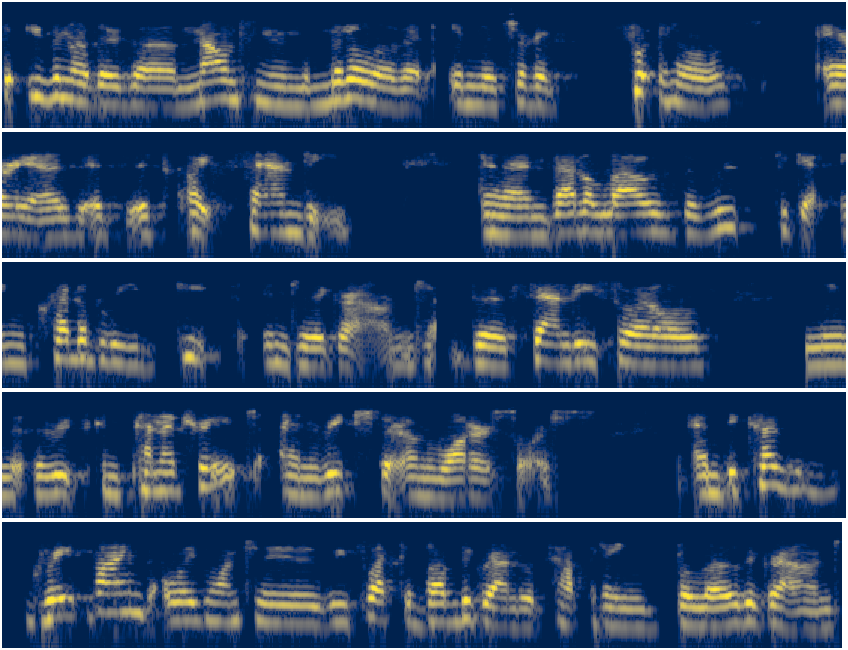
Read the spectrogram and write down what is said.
So even though there's a mountain in the middle of it, in the sort of foothills areas, it's it's quite sandy, and that allows the roots to get incredibly deep into the ground. The sandy soils mean that the roots can penetrate and reach their own water source. And because grapevines always want to reflect above the ground what's happening below the ground,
